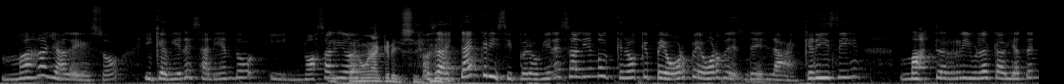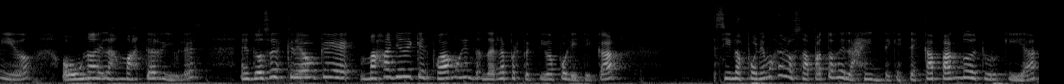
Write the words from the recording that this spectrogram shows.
más allá de eso, y que viene saliendo y no ha salido... está en una crisis. O sea, está en crisis, pero viene saliendo creo que peor, peor de, de la crisis más terrible que había tenido, o una de las más terribles. Entonces creo que más allá de que podamos entender la perspectiva política, si nos ponemos en los zapatos de la gente que está escapando de Turquía,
